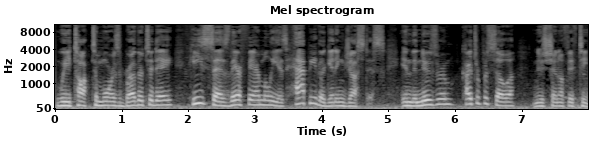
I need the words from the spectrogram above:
We talked to Moore's brother today. He says their family is happy they're getting justice. In the newsroom, Kaitor Pessoa, News Channel 15.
